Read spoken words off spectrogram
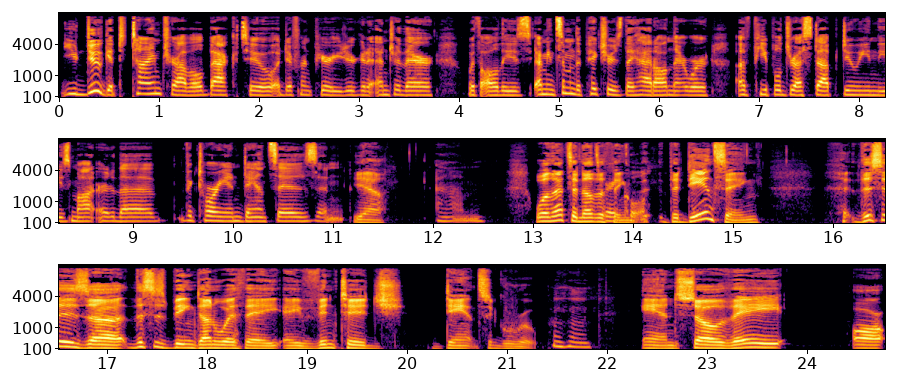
you do get to time travel back to a different period. You're going to enter there with all these. I mean, some of the pictures they had on there were of people dressed up doing these mo- or the Victorian dances, and Yeah. Um well, that's another thing. cool. The dancing. This is uh, this is being done with a a vintage dance group, Mm-hmm. and so they are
